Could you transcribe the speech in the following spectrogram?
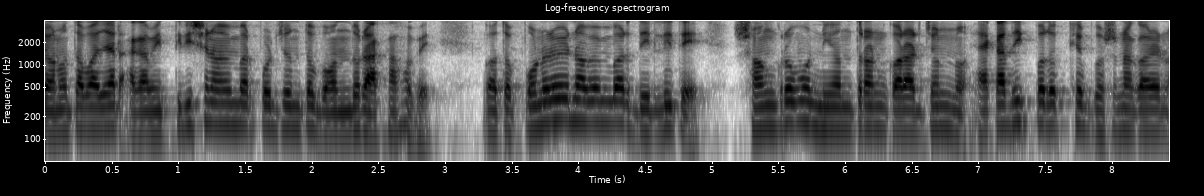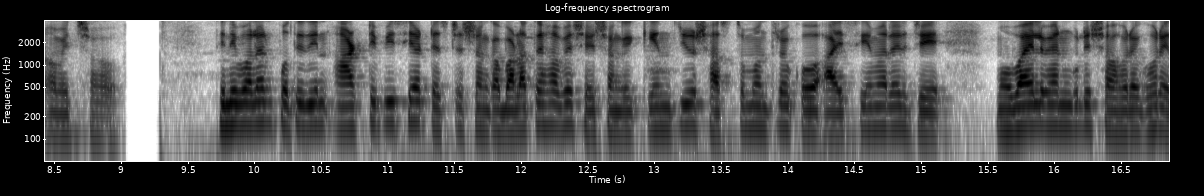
জনতা বাজার আগামী তিরিশে নভেম্বর পর্যন্ত বন্ধ রাখা হবে। গত পনেরোই নভেম্বর দিল্লিতে সংক্রমণ নিয়ন্ত্রণ করার জন্য একাধিক পদক্ষেপ ঘোষণা করেন অমিত শাহ। তিনি বলেন, প্রতিদিন আরটিপিসিআর টেস্টের সংখ্যা বাড়াতে হবে, সেই সঙ্গে কেন্দ্রীয় স্বাস্থ্যমন্ত্রক ও আইসিএমআরের যে মোবাইল ভ্যানগুলি শহরে ঘোরে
